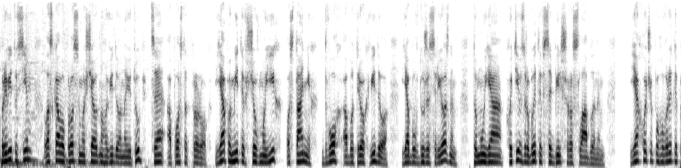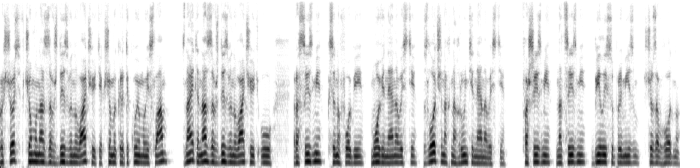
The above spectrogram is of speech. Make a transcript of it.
Привіт усім! Ласкаво просимо ще одного відео на YouTube. Це Апостат Пророк. Я помітив, що в моїх останніх двох або трьох відео я був дуже серйозним, тому я хотів зробити все більш розслабленим. Я хочу поговорити про щось, в чому нас завжди звинувачують, якщо ми критикуємо іслам. Знаєте, нас завжди звинувачують у расизмі, ксенофобії, мові ненависті, злочинах на ґрунті ненависті, фашизмі, нацизмі, білий супремізм, що завгодно.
